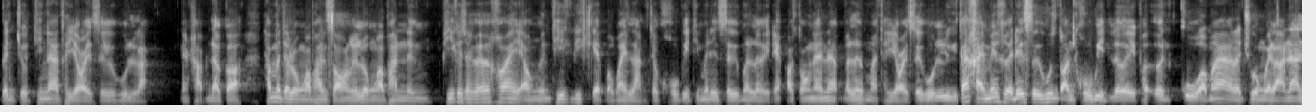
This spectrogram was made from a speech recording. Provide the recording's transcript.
เป็นจุดที่น่าทยอยซื้อหุ้นละ นะครับแล้วก็ถ้ามันจะลงมาพันสองหรือลงมาพันหนึ่งพี่ก็จะค่อยๆเอาเงินที่พี่เก็บเอาไว้หลังจากโควิดที่ไม่ได้ซื้อมาเลยเนี่ยเอาตรงนั้นเนี่ยมาเริ่มมาทยอยซื้อหุ้นหรือถ้าใครไม่เคยได้ซื้อหุ้นตอนโควิดเลยเผอิญกลัวมากในช่วงเวลานั้น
